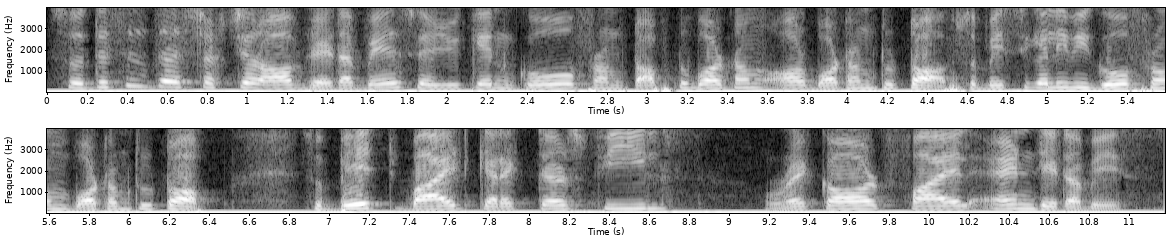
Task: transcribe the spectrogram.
so this is the structure of database where you can go from top to bottom or bottom to top. So basically we go from bottom to top. So bit byte characters fields record file and database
